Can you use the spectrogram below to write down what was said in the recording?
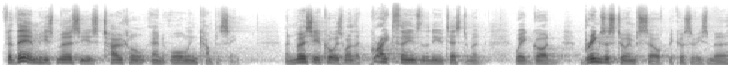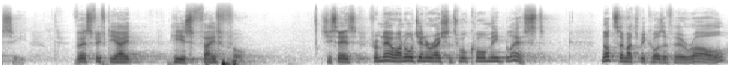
For them, His mercy is total and all encompassing. And mercy, of course, is one of the great themes of the New Testament where God brings us to himself because of his mercy. Verse 58 He is faithful. She says, From now on, all generations will call me blessed. Not so much because of her role,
